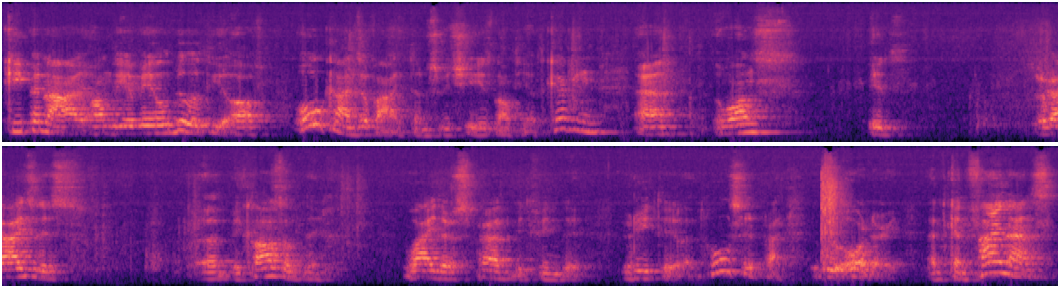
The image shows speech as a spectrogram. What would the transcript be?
keep an eye on the availability of all kinds of items which he is not yet carrying, and once it rises uh, because of the wider spread between the retail and wholesale price, will order it and can finance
